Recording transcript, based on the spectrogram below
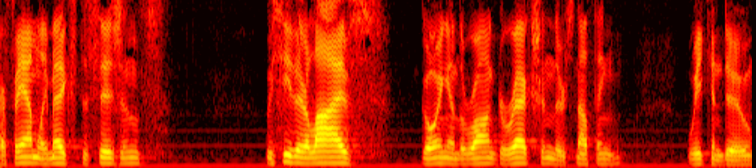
Our family makes decisions. We see their lives going in the wrong direction. There's nothing we can do.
